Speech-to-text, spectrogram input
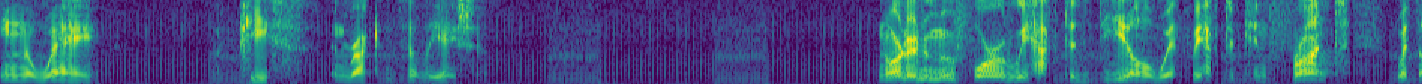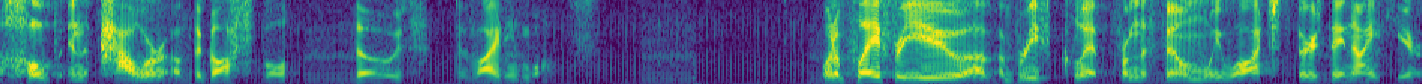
in the way of peace and reconciliation. In order to move forward, we have to deal with, we have to confront with the hope and the power of the gospel those dividing walls. I want to play for you a, a brief clip from the film we watched Thursday night here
